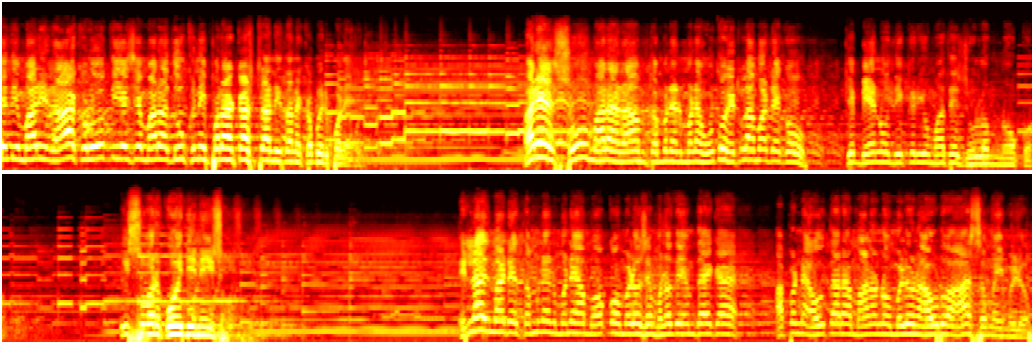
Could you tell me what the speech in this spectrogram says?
તેથી મારી રાખ રોતી હશે, મારા દુઃખની પરાકાષ્ઠાની તને ખબર પડે. અરે શું મારા રામ, તમને મને, હું તો એટલા માટે કહું કે બેનો દીકરીઓ માથે જુલમ ન કરો. ઈશ્વર કોઈ દી નહીં એટલા જ માટે તમને મને આ મોકો મળ્યો છે. મને તો એમ થાય કે આપણને અવતારા માણસનો મળ્યો ને આવડો આ સમય મળ્યો.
